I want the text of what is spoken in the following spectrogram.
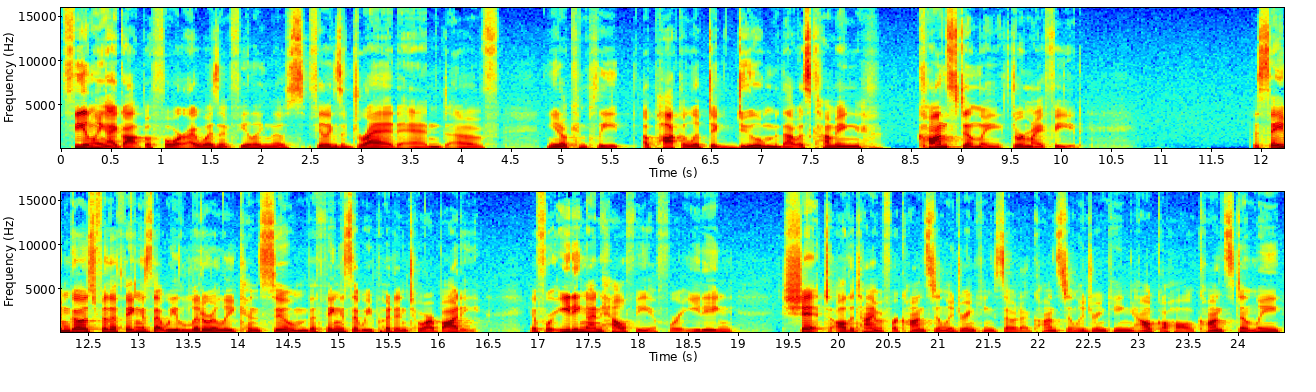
feeling I got before. I wasn't feeling those feelings of dread and of, you know, complete apocalyptic doom that was coming constantly through my feed. The same goes for the things that we literally consume, the things that we put into our body. If we're eating unhealthy, if we're eating shit all the time, if we're constantly drinking soda, constantly drinking alcohol, constantly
